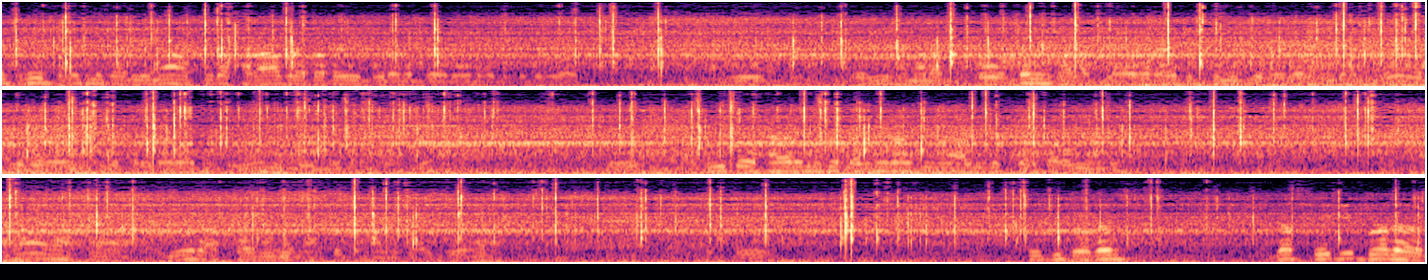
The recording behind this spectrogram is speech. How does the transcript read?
निकाली है ना पूरा ख़राब रहता था ये पूरा का पूरा रोड का नीचे ये यही हमारा भोगल वाला फ्लाईओवर है, जिसके नीचे भोगल हम जाते हैं होती है तो अभी तो खैर मुझे लग नहीं रहा कि मैं आगे कर पा रहा हूँ यहाँ पे। हाँ हाँ ये रास्ता मुझे यहाँ से बाहर निकाल दिया। Swiggy brother brother.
